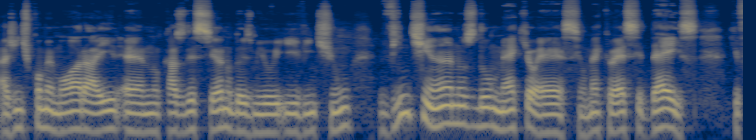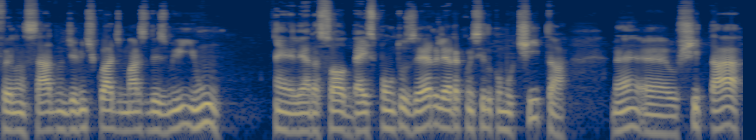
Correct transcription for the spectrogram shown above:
a gente comemora aí, é, no caso desse ano, 2021, 20 anos do macOS, o macOS 10, que foi lançado no dia 24 de março de 2001. É, ele era só 10.0, ele era conhecido como Cheetah, né, é, o Cheetah,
